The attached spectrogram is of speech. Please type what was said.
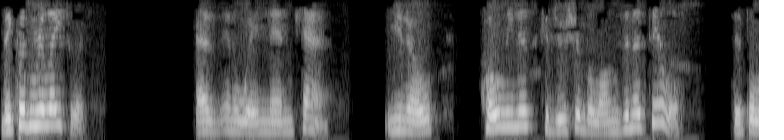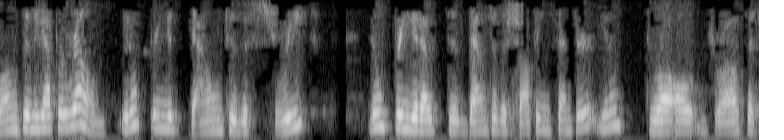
They couldn't relate to it, as in a way men can. You know, holiness, Kedusha belongs in a Atzilus. It belongs in the upper realms. You don't bring it down to the street. You don't bring it out to, down to the shopping center. You don't draw, draw such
